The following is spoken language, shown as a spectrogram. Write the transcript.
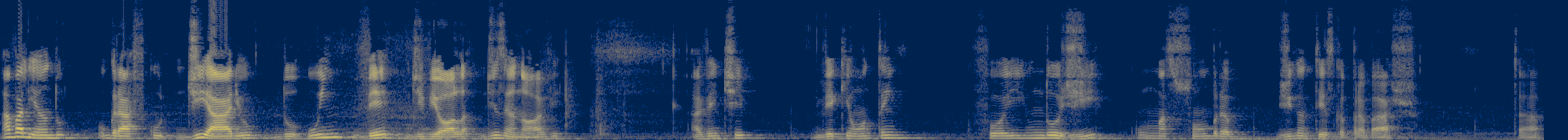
Avaliando o gráfico diário do WinV de Viola 19, a gente vê que ontem foi um doji com uma sombra gigantesca para baixo, tá?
